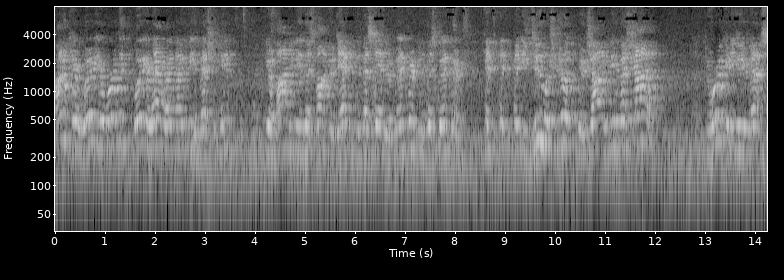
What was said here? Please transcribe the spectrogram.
I don't care where you're working, where you're at right now, you be the best you can. You're a mom, you be the best mom. You're a dad, you be the best dad. You're a grandparent, you be the best grandparent. And, and, and you do what you're doing. Your child, you be the best child. You're working, you do your best.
